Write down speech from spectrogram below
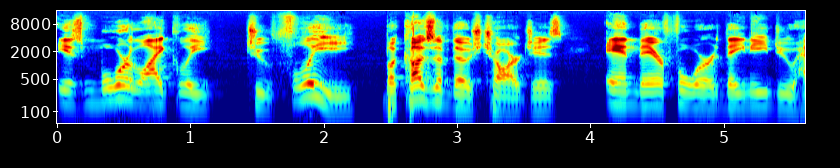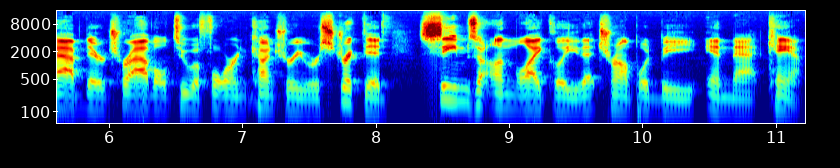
is more likely to flee because of those charges and therefore they need to have their travel to a foreign country restricted seems unlikely that Trump would be in that camp.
